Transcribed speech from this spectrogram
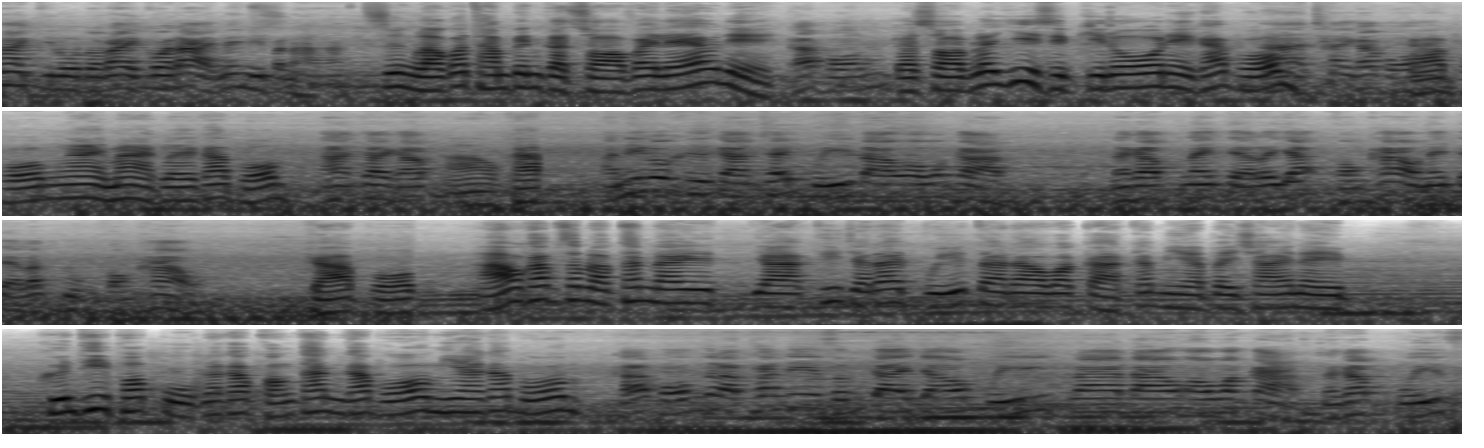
25 กิโลต่อไร่ก็ได้ไม่มีปัญหาซึ่งเราก็ทำเป็นกระสอบไว้แล้วนี่ ครับผมกระสอบละ 20 กิโลนี่ครับผม อ่าใช่ครับผมครับผมง่ายมากเลยครับผมอ่าใช่ครับ เอาครับ อันนี้ก็คือการใช้ปุ๋ยดาวอวกาศนะครับ ในแต่ระยะของข้าวในแต่ละกลุ่มของข้าว ครับผม เอาครับสำหรับท่านใดอยากที่จะได้ปุ๋ยตาดาวอากาศครับเมียไปใช้ใน พื้นที่เพาะปลูกนะครับของท่านครับผมเมียครับผม ครับผมสำหรับท่านที่สนใจจะเอาปุ๋ยตราดาวอวกาศนะครับ ปุ๋ยส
